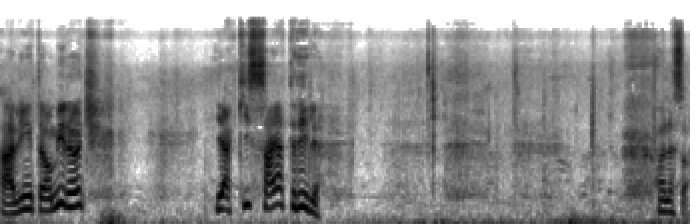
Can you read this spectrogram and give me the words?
Ali então é o mirante e aqui sai a trilha. Olha só.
